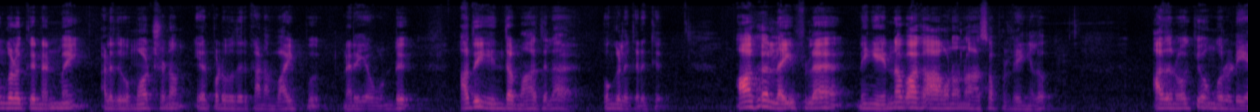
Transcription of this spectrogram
உங்களுக்கு நன்மை அல்லது விமோச்சனம் ஏற்படுவதற்கான வாய்ப்பு நிறைய உண்டு. அது இந்த மாதத்தில் உங்களுக்கு இருக்குது ஆக லைஃப்பில் நீங்கள் என்னவாக ஆகணும்னு ஆசைப்படுறீங்களோ அதை நோக்கி உங்களுடைய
